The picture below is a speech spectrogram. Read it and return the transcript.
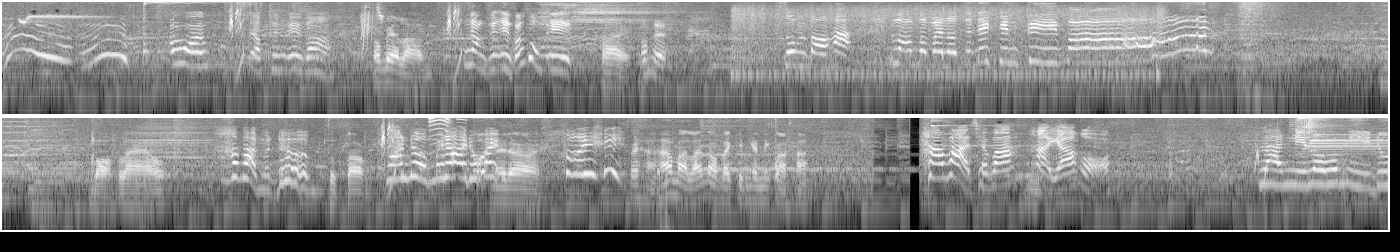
อืมอืมอร่อยอยากกินอีกอะต้องเปลี่ยนร้าน อยากกินอีกก็สุ่มอีก ใช่ โอเคสุ่มต่อค่ะ รอบต่อไปเราจะได้กินกี่บาทบอกแล้ว 5 บาทเหมือนเดิมถูกต้องร้านเดิมไม่ได้ด้วย ไม่ได้ เฮ้ย ไปหา5บาทร้านต่อไปกินกันดีกว่าค่ะ5บาท ใช่ปะหายากเหรอ ร้านนี้เราว่ามีดู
